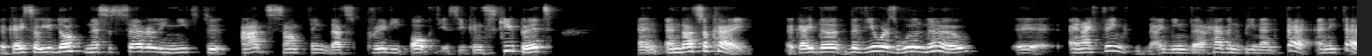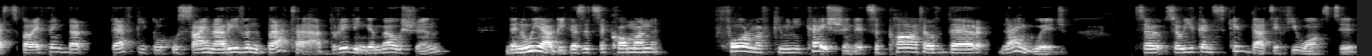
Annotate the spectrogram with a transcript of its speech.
Okay. So you don't necessarily need to add something that's pretty obvious. You can skip it and, and that's okay. Okay. The, the viewers will know and I think, I mean, there haven't been any, te any tests, but I think that deaf people who sign are even better at reading emotion than we are because it's a common form of communication. It's a part of their language. So, so you can skip that if you want to.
